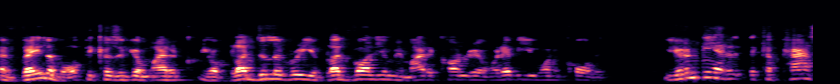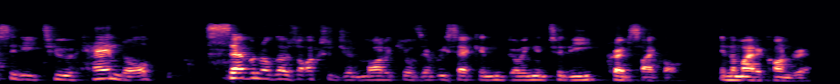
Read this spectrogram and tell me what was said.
available because of your mitoc- your blood delivery, your blood volume, your mitochondria, whatever you want to call it. You only had the capacity to handle seven of those oxygen molecules every second going into the Krebs cycle in the mitochondria.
